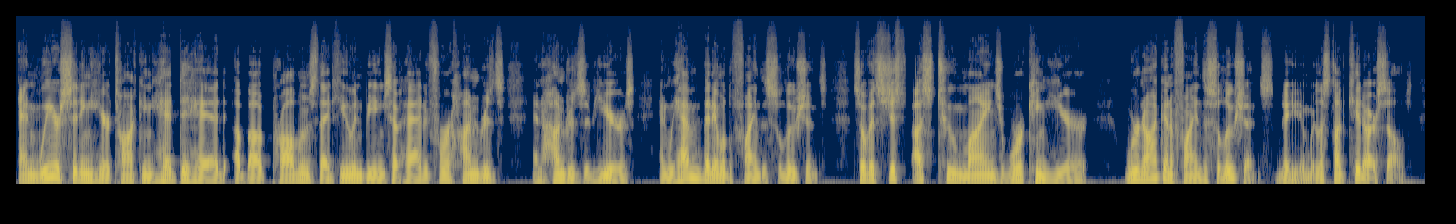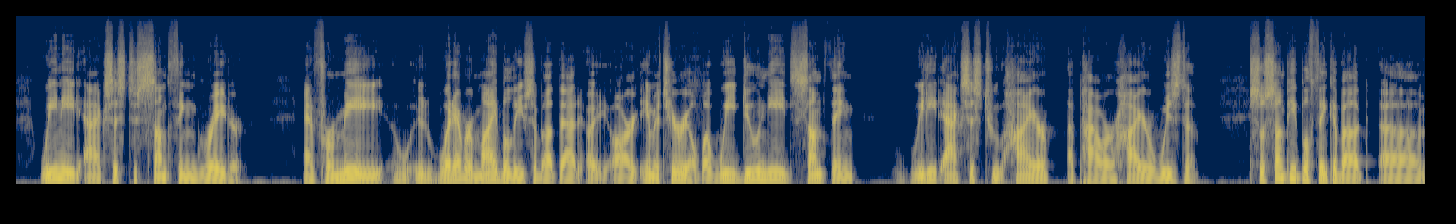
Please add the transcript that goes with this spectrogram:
And we are sitting here talking head to head about problems that human beings have had for hundreds and hundreds of years, and we haven't been able to find the solutions. So if it's just us two minds working here, we're not going to find the solutions. Let's not kid ourselves. We need access to something greater. And for me, whatever my beliefs about that are- are immaterial, but we do need something. We need access to higher a power, higher wisdom. So some people think about. Uh,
